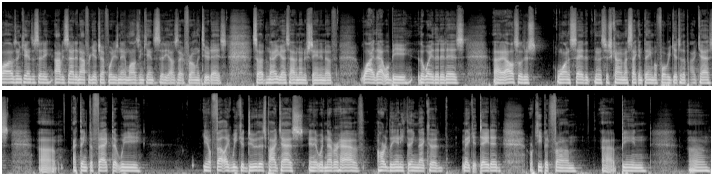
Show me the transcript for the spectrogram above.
while I was in Kansas City. Obviously, I did not forget Jeff Woody's name while I was in Kansas City. I was there for only two days. So now you guys have an understanding of why that will be the way that it is. I also just want to say that, and this is kind of my second thing before we get to the podcast. Um, I think the fact that we, you know, felt like we could do this podcast and it would never have hardly anything that could make it dated or keep it from uh, being. Um,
